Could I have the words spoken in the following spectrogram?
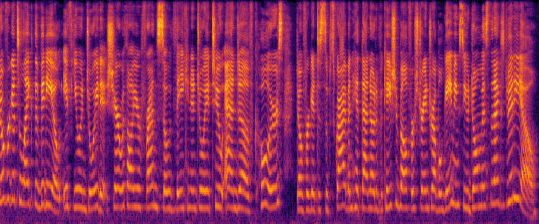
Don't forget to like the video if you enjoyed it. Share it with all your friends so they can enjoy it too. And of course, don't forget to subscribe and hit that notification bell for Strange Rebel Gaming so you don't miss the next video.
